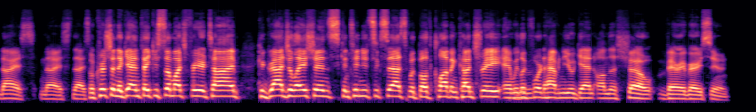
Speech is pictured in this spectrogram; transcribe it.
Nice, nice, nice. Well, Cristian, again, thank you so much for your time. Congratulations, continued success with both club and country, and we look mm-hmm. forward to having you again on the show very, very soon.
